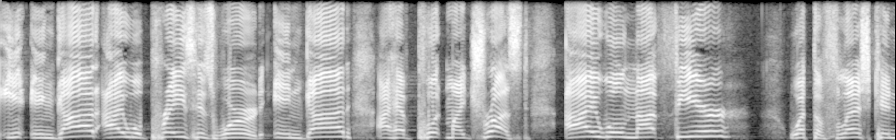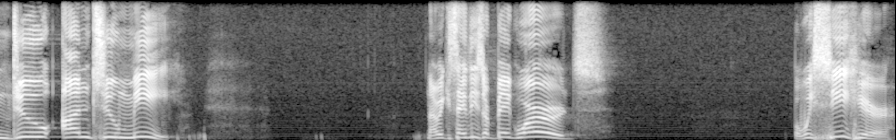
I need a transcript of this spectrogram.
In God I will praise his word. In God I have put my trust. I will not fear what the flesh can do unto me. Now we can say these are big words. But we see here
